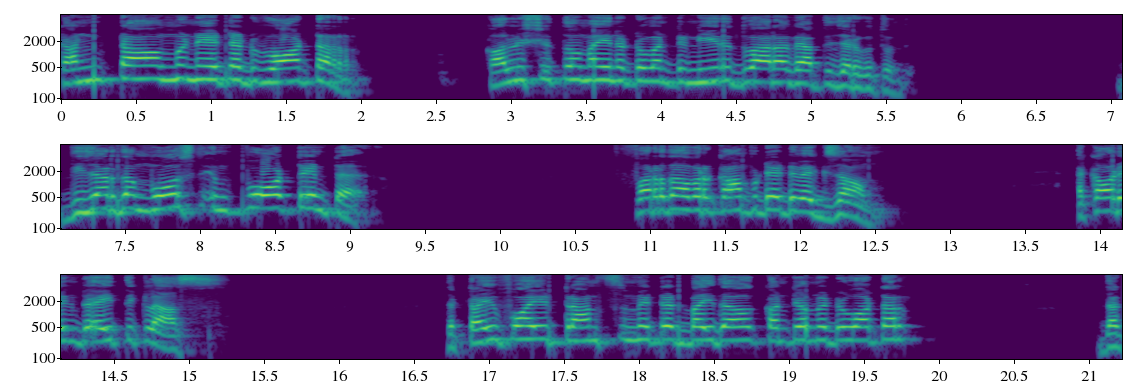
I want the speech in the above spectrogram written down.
contaminated water. కలుషితమైనటువంటి నీరు ద్వారా వ్యాప్తి జరుగుతుంది. These are the most important for the our competitive exam according to eighth class the typhoid transmitted by the contaminated water the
